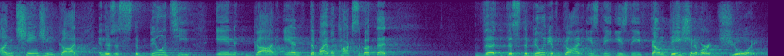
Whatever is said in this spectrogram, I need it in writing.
unchanging God, and there's a stability in God. And the Bible talks about that the, the stability of God is the, is the foundation of our joy.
